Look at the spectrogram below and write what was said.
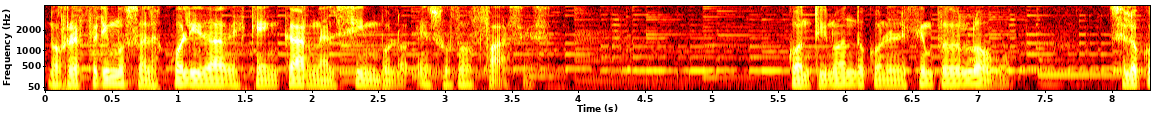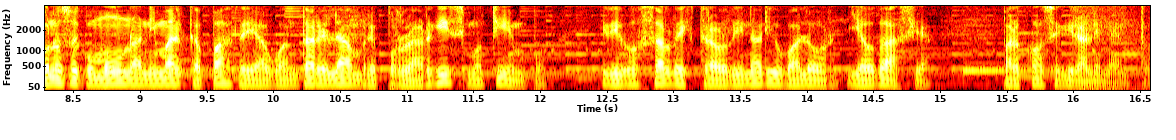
nos referimos a las cualidades que encarna el símbolo en sus dos fases. Continuando con el ejemplo del lobo, se lo conoce como un animal capaz de aguantar el hambre por larguísimo tiempo y de gozar de extraordinario valor y audacia para conseguir alimento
